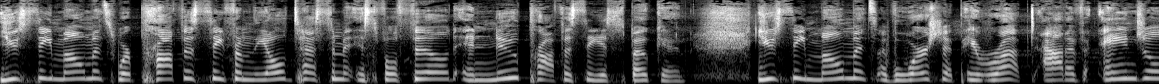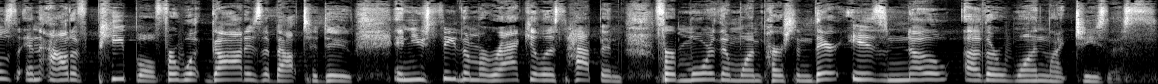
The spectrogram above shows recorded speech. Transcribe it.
You see moments where prophecy from the Old Testament is fulfilled and new prophecy is spoken. You see moments of worship erupt out of angels and out of people for what God is about to do. And you see the miraculous happen for more than one person. There is no other one like Jesus.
